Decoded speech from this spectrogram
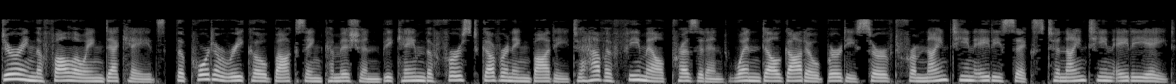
During the following decades, the Puerto Rico Boxing Commission became the first governing body to have a female president when Delgado Berti served from 1986 to 1988.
